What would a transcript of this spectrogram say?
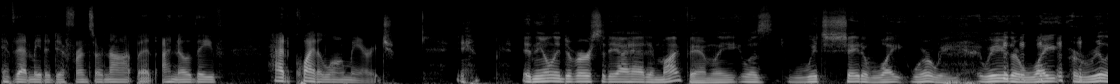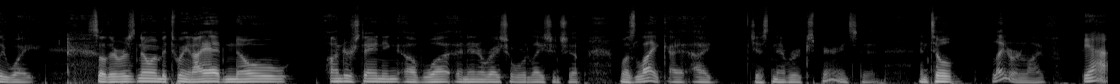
if that made a difference or not, but I know they've had quite a long marriage. and the only diversity I had in my family was which shade of white were we? We were either white or really white. So there was no in between. I had no understanding of what an interracial relationship was like. I, I just never experienced it until later in life. Yeah.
